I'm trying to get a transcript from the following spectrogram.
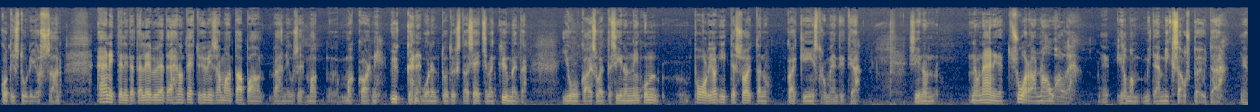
kotistudiossaan. Äänitteli tätä levyä. Tämähän on tehty hyvin samaan tapaan, vähän niin kuin se McCartney 1 vuoden 1970 julkaisu, että siinä on niin kuin Pauli on itse soittanut kaikki instrumentit ja siinä on, ne on äänitetty suoraan nauhalle ilman mitään miksauspöytää. Ne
